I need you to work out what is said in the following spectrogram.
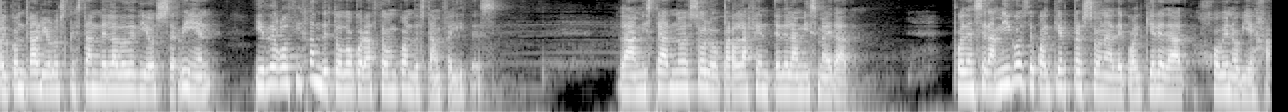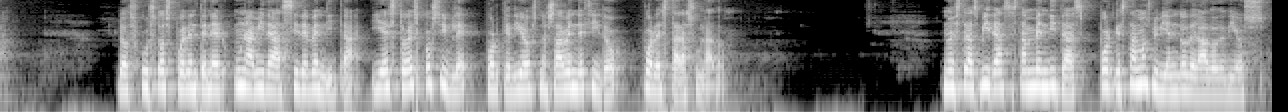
el contrario, los que están del lado de Dios se ríen y regocijan de todo corazón cuando están felices. La amistad no es solo para la gente de la misma edad. Pueden ser amigos de cualquier persona de cualquier edad, joven o vieja. Los justos pueden tener una vida así de bendita, y esto es posible porque Dios nos ha bendecido por estar a su lado. Nuestras vidas están benditas porque estamos viviendo del lado de Dios.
